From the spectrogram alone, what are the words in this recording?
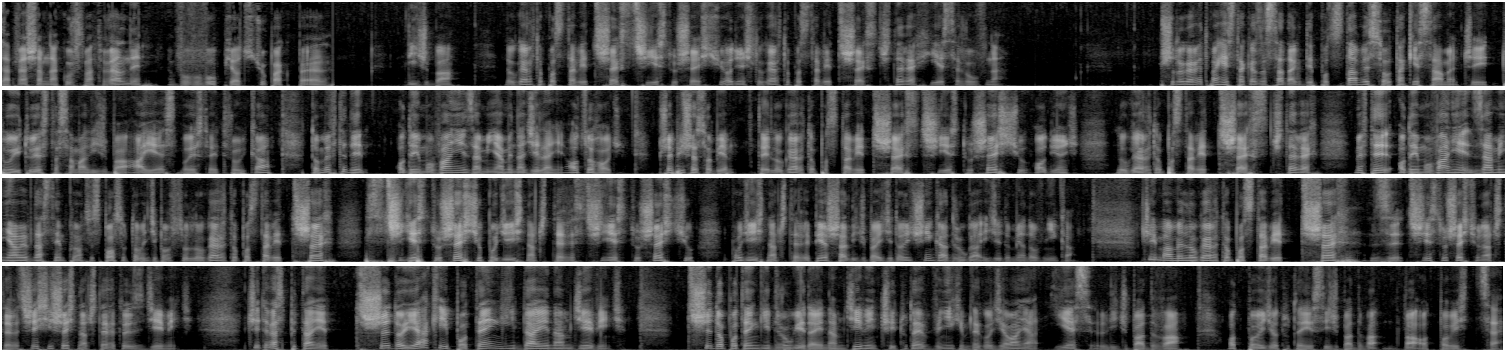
Zapraszam na kurs maturalny www.piotrciupak.pl Liczba. Logarytm podstawie 3 z 36 odjąć logarytm podstawie 3 z 4 jest równa. Przy logarytmach jest taka zasada, gdy podstawy są takie same, czyli tu i tu jest ta sama liczba, a jest, bo jest tutaj trójka, to my wtedy odejmowanie zamieniamy na dzielenie. O co chodzi? Przepiszę sobie tutaj logarytm o podstawie 3 z 36 odjąć logarytm o podstawie 3 z 4. My wtedy odejmowanie zamieniamy w następujący sposób. To będzie po prostu logarytm o podstawie 3 z 36 podzielić na 4. Z 36 podzielić na 4. Pierwsza liczba idzie do licznika, druga idzie do mianownika. Czyli mamy logarytm o podstawie 3 z 36 na 4. 36 na 4 to jest 9. Czyli teraz pytanie, 3 do jakiej potęgi daje nam 9? 3 do potęgi drugiej daje nam 9, czyli tutaj wynikiem tego działania jest liczba 2. Odpowiedzią tutaj jest liczba 2, 2 odpowiedź C.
